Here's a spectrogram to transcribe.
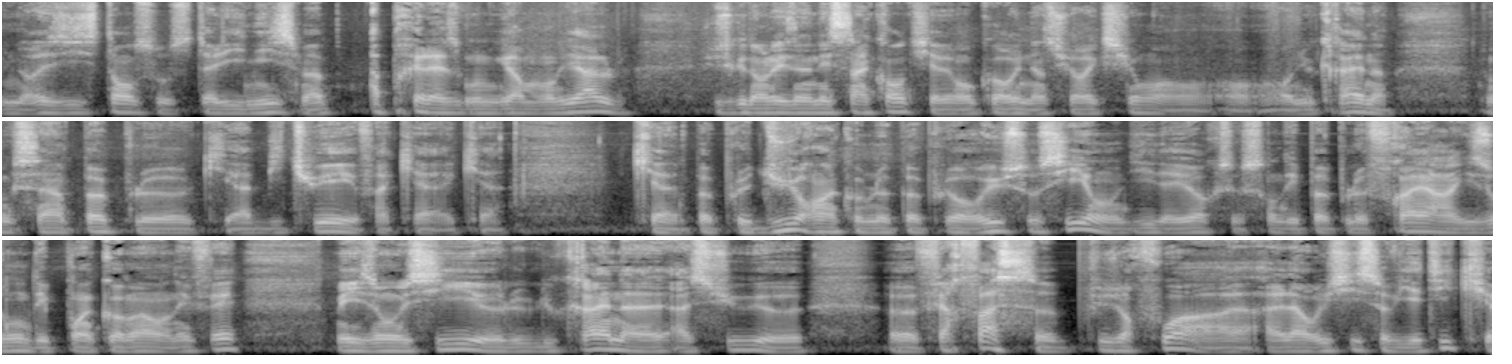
une résistance au stalinisme après la Seconde Guerre mondiale. Jusque dans les années 50, il y avait encore une insurrection en, en, en Ukraine. Donc c'est un peuple qui est habitué, enfin qui a, qui a qui est un peuple dur, hein, comme le peuple russe aussi. On dit d'ailleurs que ce sont des peuples frères. Ils ont des points communs en effet, mais ils ont aussi euh, l'Ukraine a, su euh, euh, faire face plusieurs fois à, la Russie soviétique.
